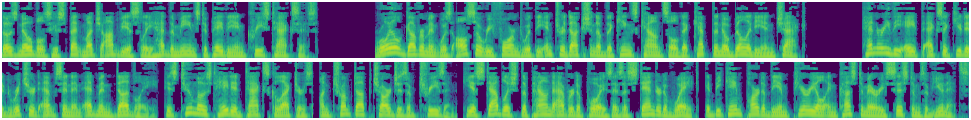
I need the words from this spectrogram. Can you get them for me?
those nobles who spent much obviously had the means to pay the increased taxes. Royal government was also reformed with the introduction of the King's Council that kept the nobility in check. Henry VIII executed Richard Empson and Edmund Dudley, his two most hated tax collectors, on trumped-up charges of treason. He established the pound avoirdupois as a standard of weight, it became part of the imperial and customary systems of units.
